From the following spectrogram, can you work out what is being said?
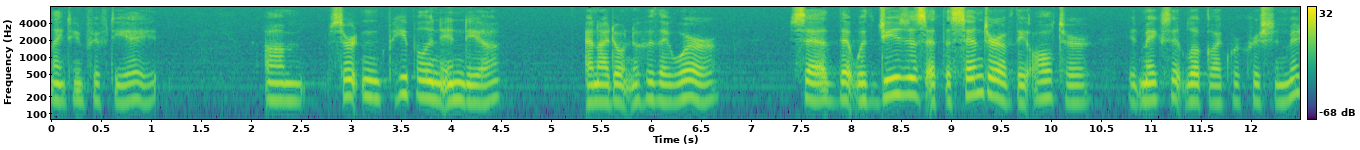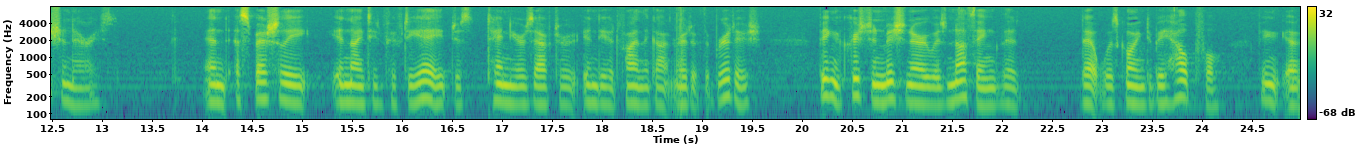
1958, um, certain people in India, and I don't know who they were, said that with Jesus at the center of the altar, it makes it look like we're Christian missionaries. And especially in 1958, just 10 years after India had finally gotten rid of the British, being a Christian missionary was nothing that, that was going to be helpful. Uh,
